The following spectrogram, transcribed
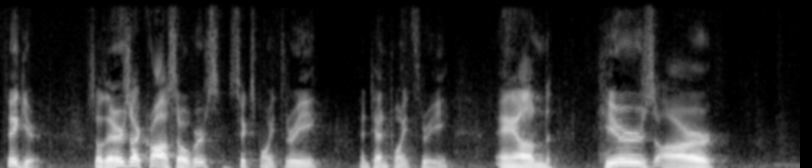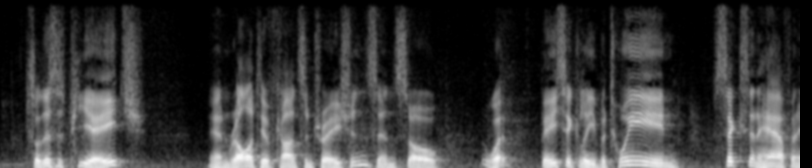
figure. So there's our crossovers, 6.3 and 10.3. And here's our, so this is pH and relative concentrations. And so what basically between six and a half and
